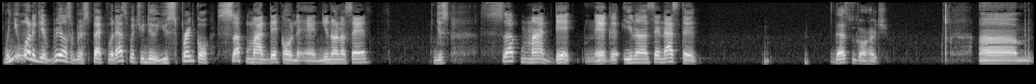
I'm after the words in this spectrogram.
when you want to get real respectful. That's what you do. You sprinkle suck my dick on the end. You know what I'm saying? Just suck my dick, nigga. You know what I'm saying? That's the. That's what's gonna hurt you. Um,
